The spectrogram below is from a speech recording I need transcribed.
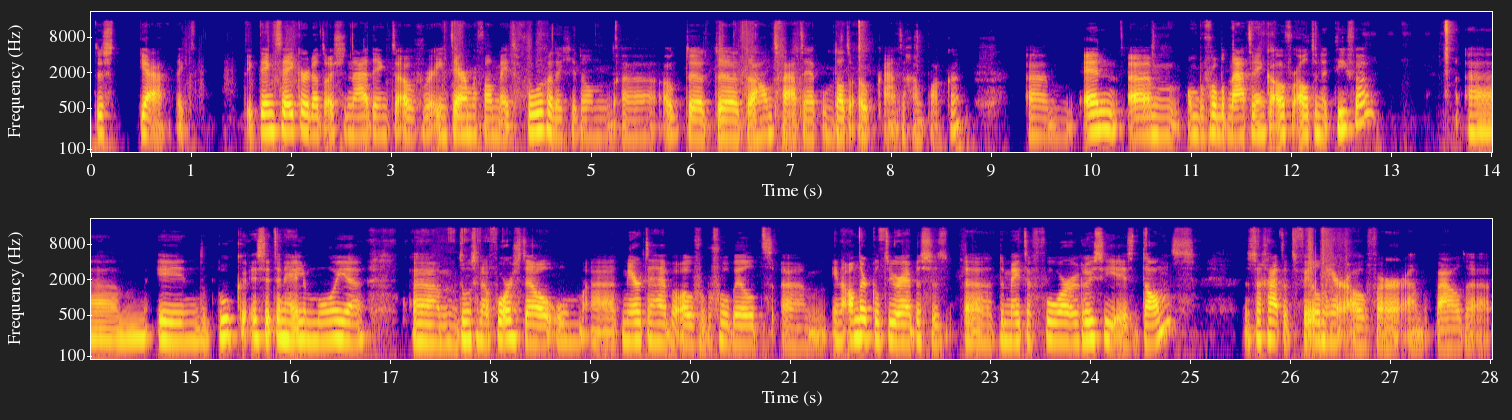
dus ja, ik, ik denk zeker dat als je nadenkt over in termen van metaforen, dat je dan eh, ook de, de, de handvaten hebt om dat ook aan te gaan pakken. Ehm, en ehm, om bijvoorbeeld na te denken over alternatieven. Ehm, in het boek is het een hele mooie. doen ze een voorstel om eh, het meer te hebben over bijvoorbeeld. in een andere cultuur hebben ze eh, de metafoor ruzie is dans. Dus dan gaat het veel meer over een bepaalde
